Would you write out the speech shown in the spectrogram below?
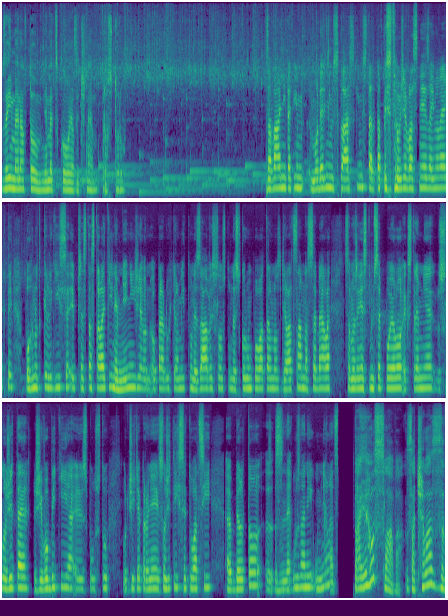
zejména v tom německojazyčném prostoru zavání takovým moderním sklářským startupistou, že vlastně je zajímavé, jak ty pohnutky lidí se i přes ta staletí nemění, že on opravdu chtěl mít tu nezávislost, tu neskorumpovatelnost, dělat sám na sebe, ale samozřejmě s tím se pojelo extrémně složité živobytí a i spoustu určitě pro něj složitých situací. Byl to zneuznaný umělec? ta jeho sláva začala s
